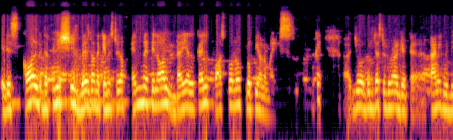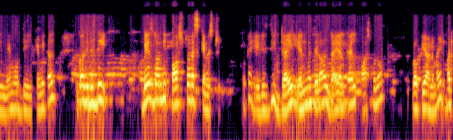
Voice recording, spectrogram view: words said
It is called the finish is based on the chemistry of N-methylol dialkyl phosphonopropionamides. Okay, you just do not get uh, panic with the name of the chemical because it is the based on the phosphorus chemistry. Okay, it is the di N-methylol dialkyl phosphonopropionamide, but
